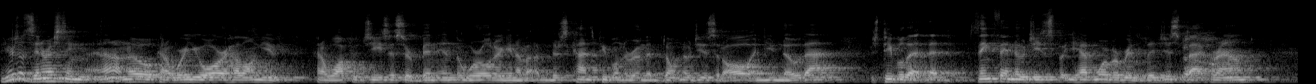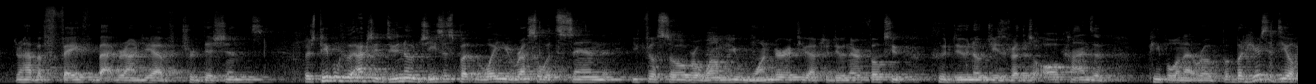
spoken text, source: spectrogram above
And here's what's interesting, and I don't know kind of where you are, how long you've kind of walked with Jesus or been in the world, or you know, um, there's kinds of people in the room that don't know Jesus at all, and you know that. There's people that, that think they know Jesus, but you have more of a religious background. You don't have a faith background, you have traditions. There's people who actually do know Jesus, but the way you wrestle with sin, you feel so overwhelmed, you wonder if you actually do. And there are folks who, who do know Jesus, right? There's all kinds of people in that road. But, but here's the deal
